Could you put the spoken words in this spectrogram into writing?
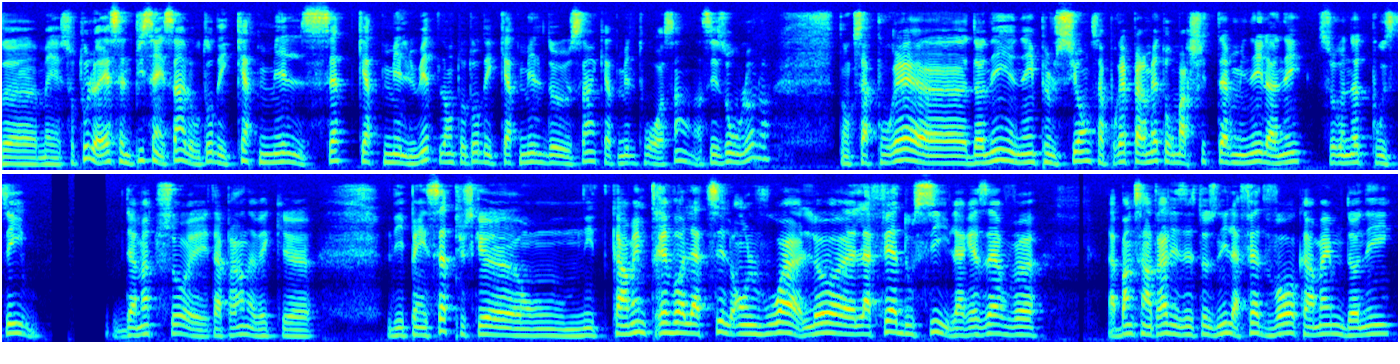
euh, mais surtout le S&P 500 autour des 4007, 4008, là, autour des 4200, 4300, dans ces eaux-là. Donc, ça pourrait euh, donner une impulsion, ça pourrait permettre au marché de terminer l'année sur une note positive. Évidemment, tout ça est à prendre avec euh, des pincettes, puisqu'on est quand même très volatile. On le voit. Là, la Fed aussi, la réserve la Banque centrale des États-Unis, la Fed, va quand même donner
